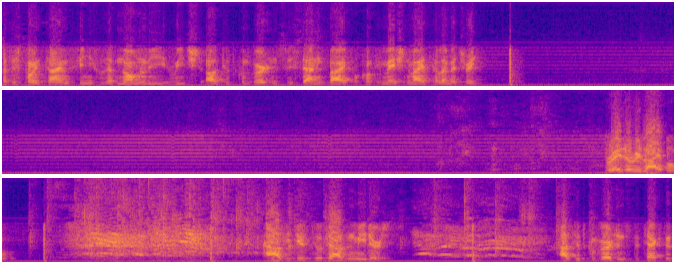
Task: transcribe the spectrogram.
At this point in time, Phoenix would have normally reached altitude convergence. We're standing by for confirmation via telemetry. Radar reliable. Altitude 2,000 meters. Altitude convergence detected.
